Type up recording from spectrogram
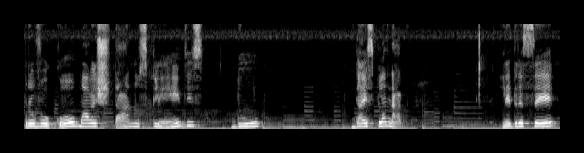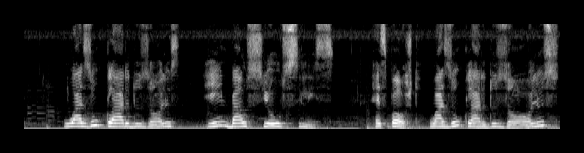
provocou mal-estar nos clientes do da esplanada. Letra C. O azul claro dos olhos embalseou-se-lhes. Resposta: O azul claro dos olhos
